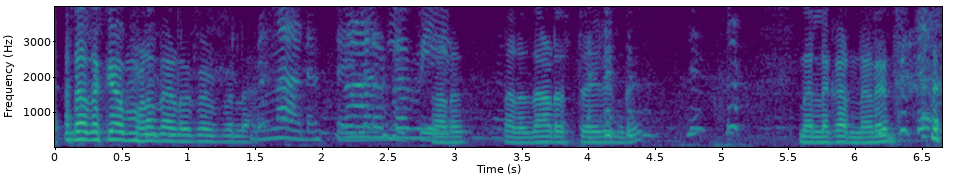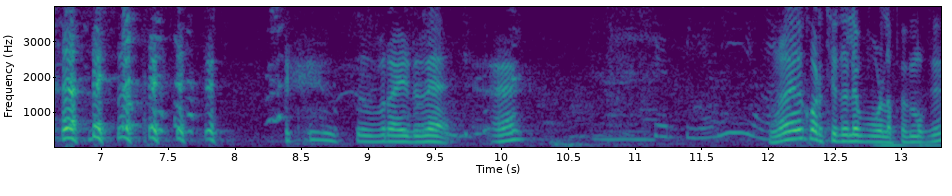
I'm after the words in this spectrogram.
അല്ല അതൊക്കെ നമ്മളെ നാടൻ കുഴപ്പമില്ല. നാടൻ സ്റ്റൈൽ ഉണ്ട്. സ്റ്റൈലുണ്ട് നല്ല കണ്ണട. സൂപ്പറായിട്ടല്ലേ? ഏഹ് നിങ്ങൾ കുറച്ചിട്ടല്ലേ പോളൂ അപ്പൊ നമുക്ക്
